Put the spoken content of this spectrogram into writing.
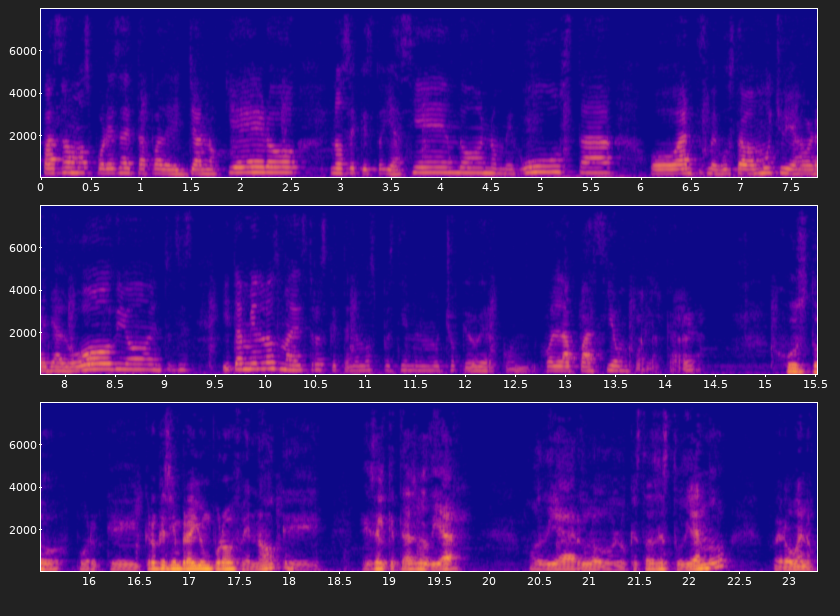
pasamos por esa etapa de ya no quiero, no sé qué estoy haciendo, no me gusta, o antes me gustaba mucho y ahora ya lo odio. Entonces, y también los maestros que tenemos pues tienen mucho que ver con, con la pasión por la carrera. Justo, porque creo que siempre hay un profe, ¿no? Que es el que te hace odiar, odiar lo, lo que estás estudiando, pero bueno,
